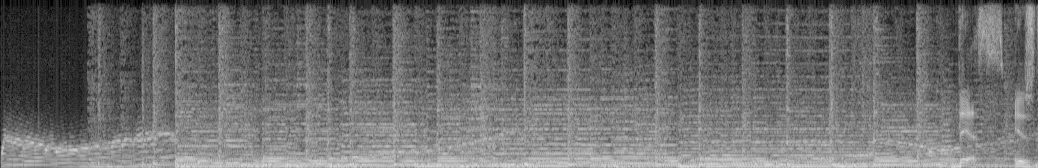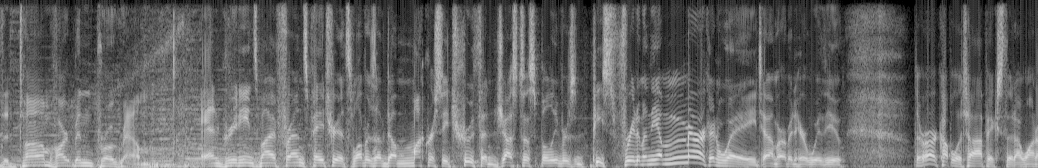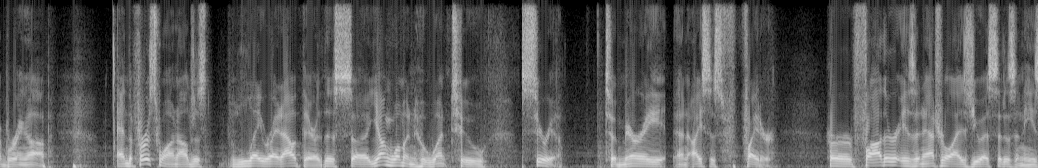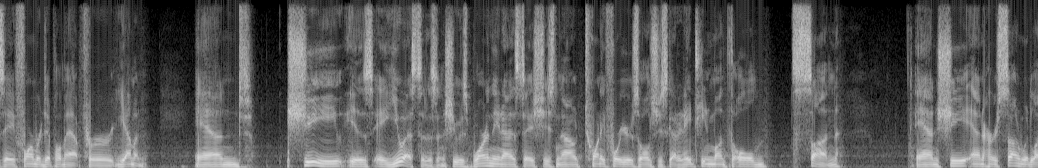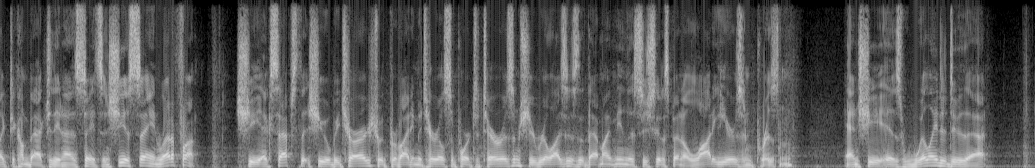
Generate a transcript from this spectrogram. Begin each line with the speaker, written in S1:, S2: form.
S1: This is the Thom Hartmann Program.
S2: And greetings, my friends, patriots, lovers of democracy, truth, and justice, believers in peace, freedom, and the American way. Thom Hartmann here with you. There are a couple of topics that I want to bring up. And the first one, I'll just lay right out there. This uh, young woman who went to Syria to marry an ISIS fighter. Her father is a naturalized U.S. citizen. He's a former diplomat for Yemen. And she is a U.S. citizen. She was born in the United States. She's now 24 years old. She's got an 18 month old son. And she and her son would like to come back to the United States. And she is saying right up front, she accepts that she will be charged with providing material support to terrorism. She realizes that that might mean that she's going to spend a lot of years in prison. And she is willing to do that.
